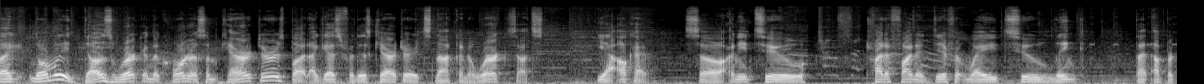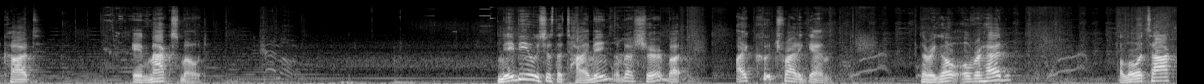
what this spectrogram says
Like, normally it does work in the corner of some characters, but I guess for this character it's not going to work, so it's... Yeah, okay. So I need to try to find a different way to link that uppercut in max mode. Maybe it was just the timing, I'm not sure, but I could try it again. There we go, overhead. A low attack.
